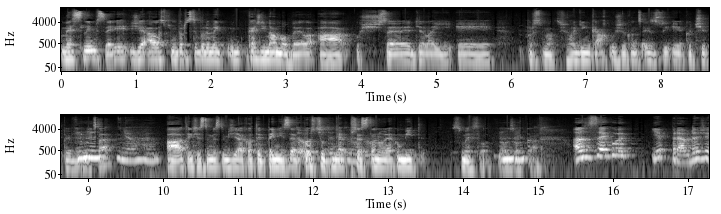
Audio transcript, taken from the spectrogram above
myslím si, že alespoň prostě budeme, každý má mobil a už se dělají i prostě na těch hodinkách, už dokonce existují i jako čipy v ruce. Mhm, jo, jo. A takže si myslím, že jako ty peníze To postupně no. přestanou jako mít smysl v Mhm. Ale zase jako je, je pravda, že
